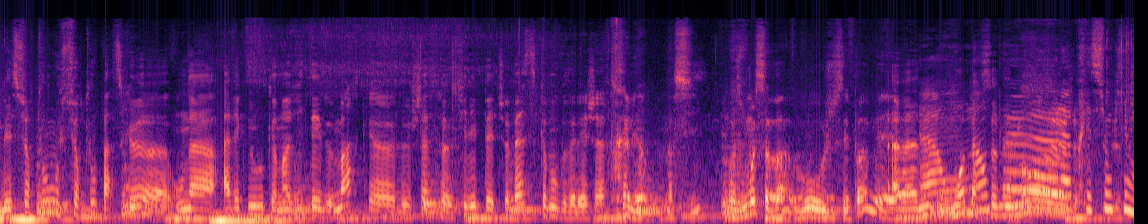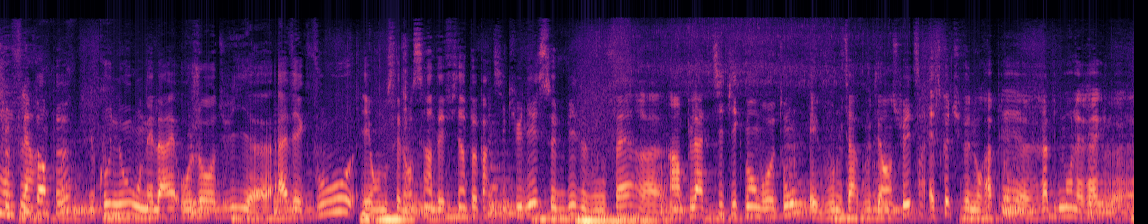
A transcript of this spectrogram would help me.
Mais surtout, surtout parce que euh, on a avec nous comme invité de marque euh, le chef Philippe Etchebest. Comment vous allez chef? Très bien, merci. Moi, moi, ça va, vous je sais pas, mais Ah bah, Ah, on moi a un peu personnellement, euh, la je- pression qui je monte là. un peu. Du coup, nous, on est là aujourd'hui euh, avec vous et on s'est lancé un défi un peu particulier, celui de vous faire euh, un plat typiquement breton et de vous le faire goûter ensuite. Est-ce que tu veux nous rappeler euh, rapidement les règles, euh,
